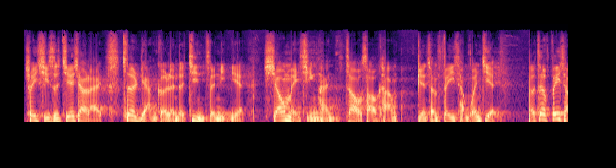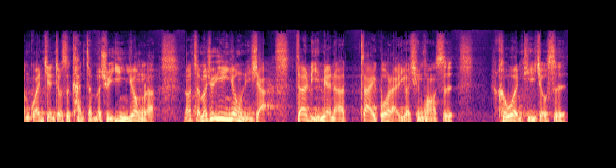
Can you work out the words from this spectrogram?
所以其实接下来这两个人的竞争里面，萧美琴和赵少康变成非常关键，而这非常关键就是看怎么去应用了，然后怎么去应用一下，这里面呢，再过来一个情况是，可问题就是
